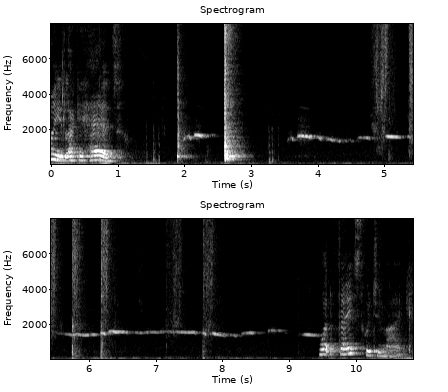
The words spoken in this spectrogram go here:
Oh, like a head? What face would you like?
